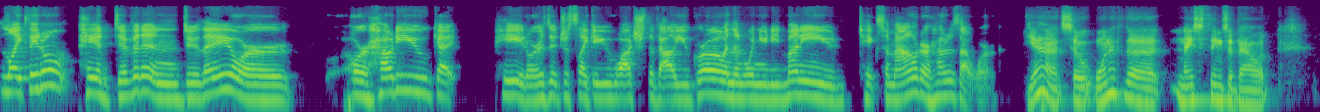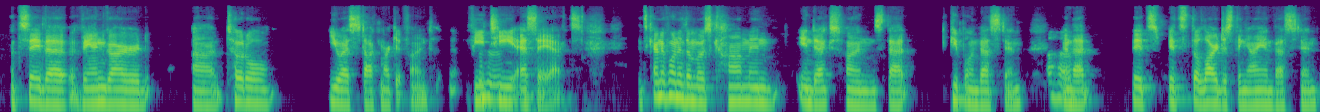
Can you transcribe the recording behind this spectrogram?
like they don't pay a dividend, do they? Or or how do you get paid or is it just like you watch the value grow and then when you need money you take some out or how does that work yeah so one of the nice things about let's say the vanguard uh, total us stock market fund vtsax mm-hmm. it's kind of one of the most common index funds that people invest in uh-huh. and that it's it's the largest thing i invest in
